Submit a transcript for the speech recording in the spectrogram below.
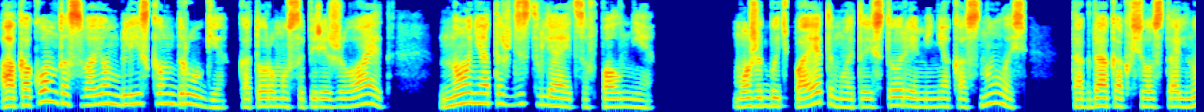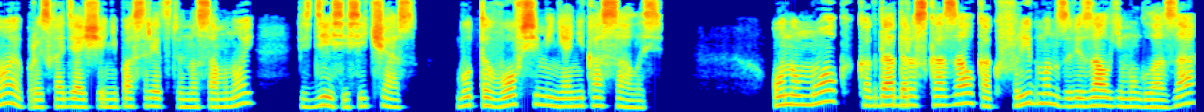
а о каком-то своем близком друге, которому сопереживает, но не отождествляется вполне. Может быть, поэтому эта история меня коснулась, тогда как все остальное, происходящее непосредственно со мной, здесь и сейчас, будто вовсе меня не касалось. Он умолк, когда дорассказал, как Фридман завязал ему глаза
